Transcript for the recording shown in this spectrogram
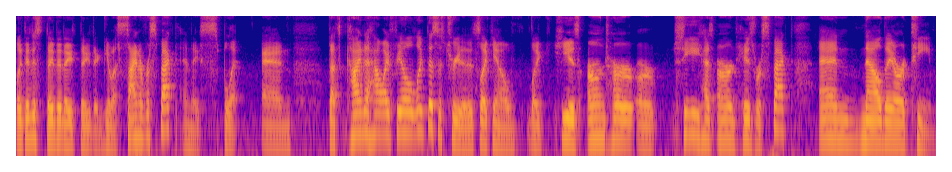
like they just they they they, they give a sign of respect and they split, and that's kind of how I feel like this is treated. It's like you know, like he has earned her or she has earned his respect, and now they are a team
